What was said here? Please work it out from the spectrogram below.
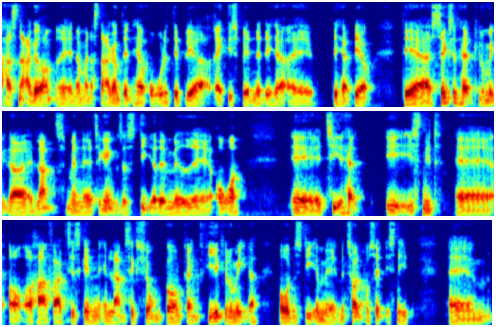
har snakket om, øh, når man har snakket om den her rute. Det bliver rigtig spændende, det her, øh, det her bjerg. Det er 6,5 km øh, langt, men øh, til gengæld så stiger det med øh, over øh, 10,5 i, i snit, øh, og, og har faktisk en, en lang sektion på omkring 4 km, hvor den stiger med, med 12% i snit. Øhm,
